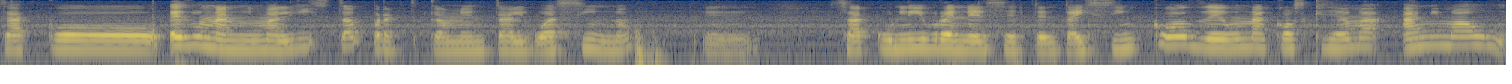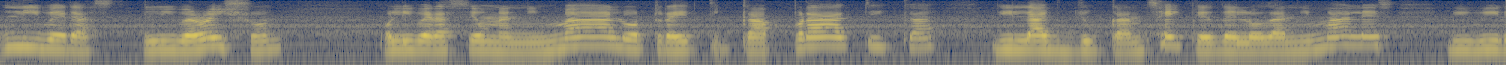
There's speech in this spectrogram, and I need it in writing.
Sacó, es un animalista, prácticamente algo así, ¿no? Eh, sacó un libro en el 75 de una cosa que se llama Animal Liberation o Liberación Animal, otra ética práctica, The Life You Can Say, que es de los animales, vivir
